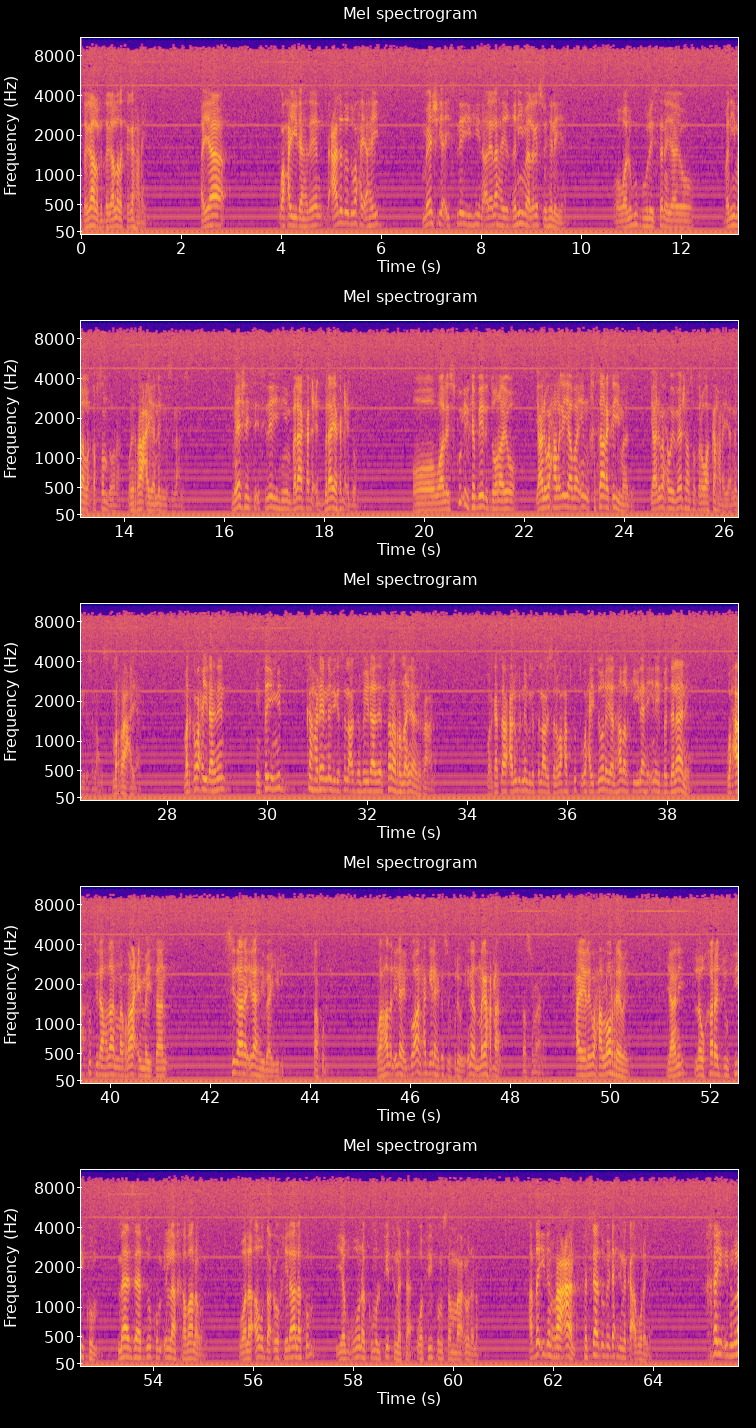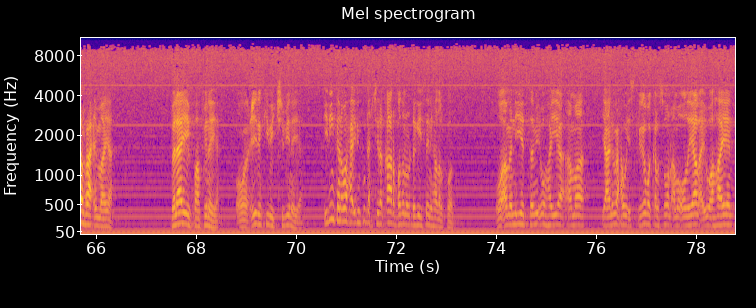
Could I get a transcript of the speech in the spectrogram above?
dagaal dagaallada kaga hadhay ayaa waxay yidhaahdeen caadadoodu waxay ahayd meeshii ay isleeyihiin aleelahay haniimaa laga soo helayaa oo waa lagu guulaysanayaayoo haniimaa la qabsan doonaa way raacayaan nebiga sal lla alay slam meeshayse isleeyihiin balaa ka dhici balaayaa ka dhici doonta oo waa la isku ilka beeli doonaayo yacni waxaa laga yaabaa in khasaara ka yimaado. Yacni waxa weye meeshaasoo kale waa ka hadhayaan nebiga sal lla alay slam ma raacayaan. Marka waxay yidhaahdeen intay mid ka hadheen nebiga sal lla ly slm bay yidhahdeen tanaan rabnaa inaan raacno markaasaa waxaa lagu yidhi nebiga sal alay slam waxaad ku waxay doonayaan hadalkii ilaahay inay beddelaane waxaad ku tidhaahdaan na raaci maysaan. Sidaana ilaahay baa yidhi. Saa ku dhihi waa hadal ilahay go'aan xagga ilahay ka soo fulay wey inaad naga hadhaan. Saas macanaa maxaa yeelay waxaa loo reebay yaani low kharajuu fiikum maa zaaduukum ilaa khabaalan way wala awdacuu khilaalakum yabquunakum alfitnata wa fiikum sammaacuuna lahu hadday idin raacaan fasaad unbay dhexdiinna ka abuurayaan khayr idinla raaci maayaan. Balaayay faafinayaan oo ciidankiibay jebinayaan idinkana waxaa idinku dhex jira qaar badan oo dhegaysanay hadalkooda oo ama niyad sami u haya ama yacni waxa weye iskagaba kalsoon ama odayaal ay u ahaayeen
